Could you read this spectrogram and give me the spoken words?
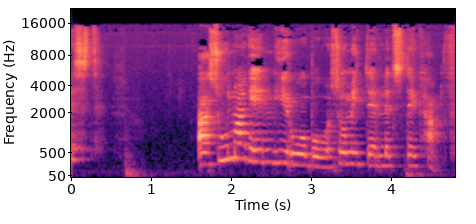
ist Asuma gegen Hirobo, somit der letzte Kampf.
